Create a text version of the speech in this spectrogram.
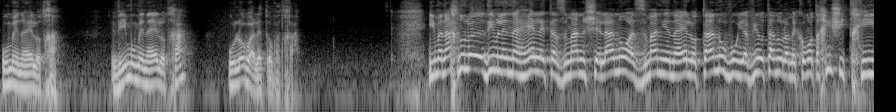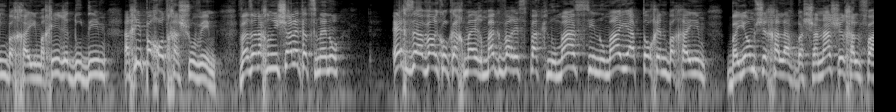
הוא מנהל אותך. ואם הוא מנהל אותך, הוא לא בא לטובתך. אם אנחנו לא יודעים לנהל את הזמן שלנו, הזמן ינהל אותנו והוא יביא אותנו למקומות הכי שטחיים בחיים, הכי רדודים, הכי פחות חשובים. ואז אנחנו נשאל את עצמנו, איך זה עבר כל כך מהר? מה כבר הספקנו? מה עשינו? מה היה התוכן בחיים? ביום שחלף, בשנה שחלפה?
